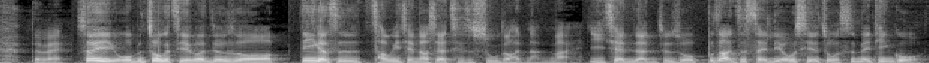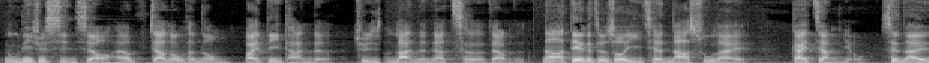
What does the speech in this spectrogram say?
对不对？所以我们做个结论，就是说。第一个是从以前到现在，其实书都很难卖。以前人就是说，不知道你是谁，流血左思没听过，努力去行销，还要假装成那种摆地摊的去拦人家车这样子。那第二个就是说，以前拿书来盖酱油，现在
